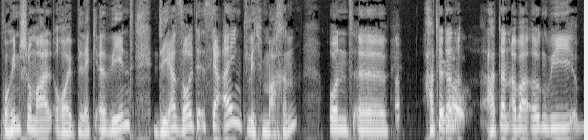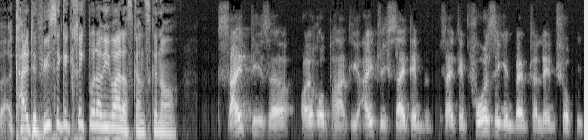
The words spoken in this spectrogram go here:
vorhin schon mal Roy Black erwähnt. Der sollte es ja eigentlich machen und äh, hatte genau. dann hat dann aber irgendwie kalte Füße gekriegt oder wie war das ganz genau? Seit dieser Europarty, eigentlich seit dem, seit dem Vorsingen beim Talentschuppen,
